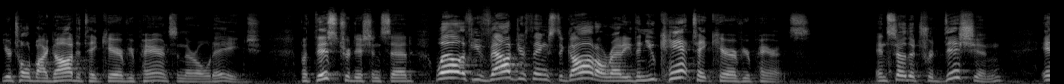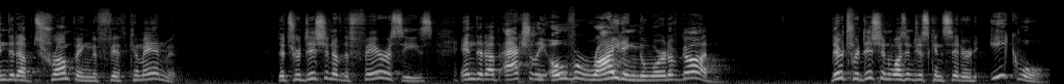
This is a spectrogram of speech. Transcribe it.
You're told by God to take care of your parents in their old age. But this tradition said, well, if you vowed your things to God already, then you can't take care of your parents. And so the tradition ended up trumping the fifth commandment. The tradition of the Pharisees ended up actually overriding the Word of God. Their tradition wasn't just considered equal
